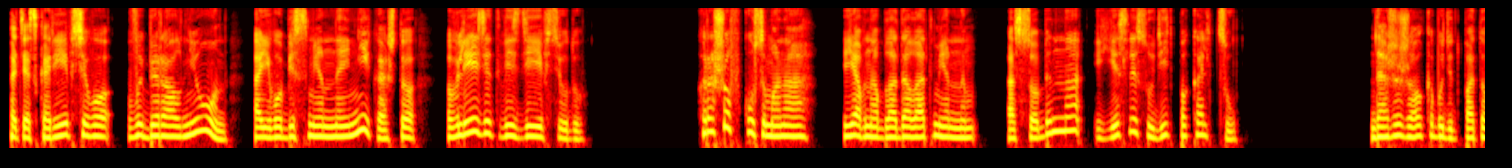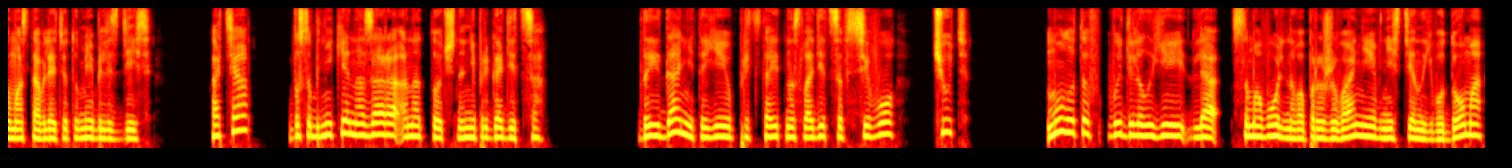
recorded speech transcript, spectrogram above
Хотя, скорее всего, выбирал не он, а его бессменная Ника, что влезет везде и всюду. Хорошо вкусом она явно обладала отменным, особенно если судить по кольцу. Даже жалко будет потом оставлять эту мебель здесь. Хотя в особняке Назара она точно не пригодится. Да и Дане-то ею предстоит насладиться всего чуть, Молотов выделил ей для самовольного проживания вне стен его дома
